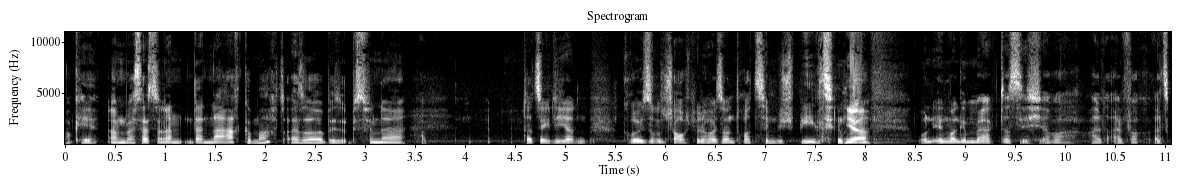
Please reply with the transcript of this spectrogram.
Okay. Und was hast du dann danach gemacht? Also bist, bist du in der. Tatsächlich an größeren Schauspielhäusern trotzdem gespielt. Ja. Und irgendwann gemerkt, dass ich aber halt einfach als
